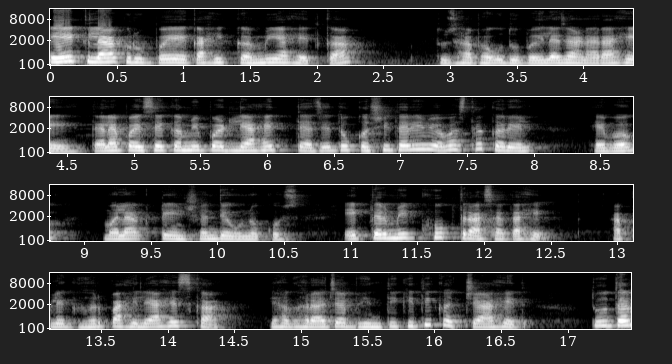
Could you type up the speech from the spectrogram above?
एक लाख रुपये काही कमी आहेत का? तुझा भाऊ दुबईला जाणार आहे. त्याला पैसे कमी पडले आहेत. त्याचे तो कशी तरी व्यवस्था करेल. हे बघ मला टेन्शन देऊ नकोस. एकतर मी खूप त्रासात आहे. आपले घर पाहिले आहेस का? ह्या घराच्या भिंती किती कच्च्या आहेत? तू तर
